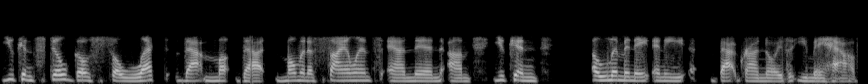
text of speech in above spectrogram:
you can still go select that mo- that moment of silence, and then um, you can eliminate any background noise that you may have.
